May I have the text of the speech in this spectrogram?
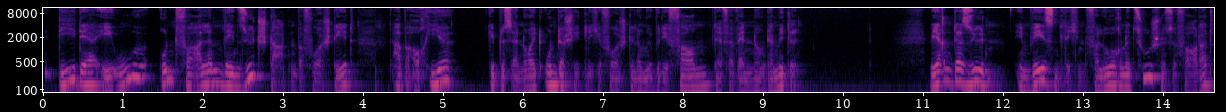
die der EU und vor allem den Südstaaten bevorsteht, aber auch hier gibt es erneut unterschiedliche Vorstellungen über die Form der Verwendung der Mittel. Während der Süden im Wesentlichen verlorene Zuschüsse fordert,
